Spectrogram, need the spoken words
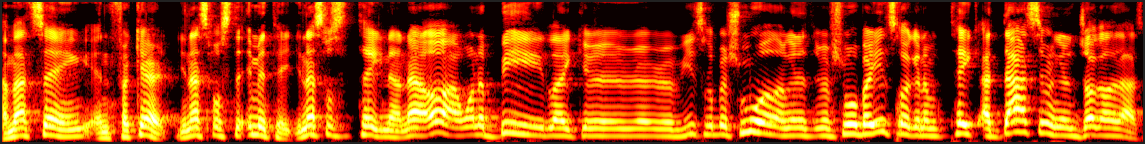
I'm not saying, and fakert, you're not supposed to imitate. You're not supposed to take now, now, oh, I want to be like uh, Rav Yitzchak Bar Shmuel. I'm going to, Rav Shmuel Bar Yitzchak, I'm going to take Adasim, I'm going to juggle Adasim.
